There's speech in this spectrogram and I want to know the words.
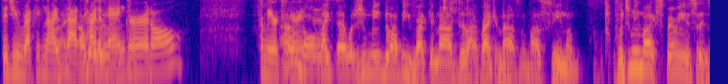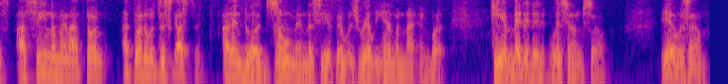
Did you recognize I, that I kind of anger at all from your experiences? I don't know like that. What do you mean? Do I be recognized? Did I recognize him? I seen him. What do you mean my experiences? I seen him and I thought I thought it was disgusting. I didn't do a zoom in to see if it was really him or nothing, but he admitted it was him, so yeah, it was him.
